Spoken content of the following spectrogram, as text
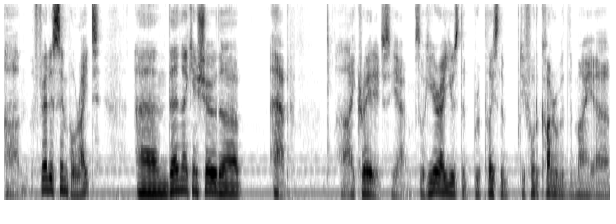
Um, fairly simple, right? And then I can show the app uh, I created. Yeah. So here I use the replace the default color with my um,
